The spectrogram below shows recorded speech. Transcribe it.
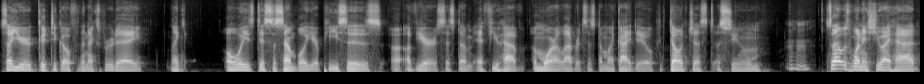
So you're good to go for the next brew day. Like always disassemble your pieces uh, of your system if you have a more elaborate system like I do. Don't just assume. Mm-hmm. So that was one issue I had.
